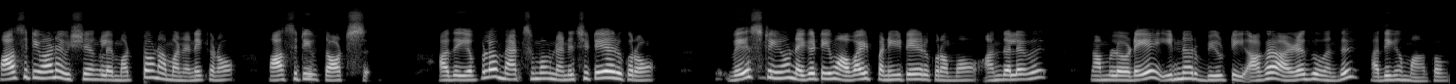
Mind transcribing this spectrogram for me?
பாசிட்டிவான விஷயங்களை மட்டும் நம்ம நினைக்கணும். Positive thoughts. அதை எவ்வளோ மேக்ஸிமம் நினச்சிட்டே இருக்கிறோம். வேஸ்ட்டையும், நெகட்டிவும் அவாய்ட் பண்ணிக்கிட்டே இருக்கிறோமோ, அந்த அளவு நம்மளுடைய இன்னர் பியூட்டி அக அழகு வந்து அதிகமாகும்.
